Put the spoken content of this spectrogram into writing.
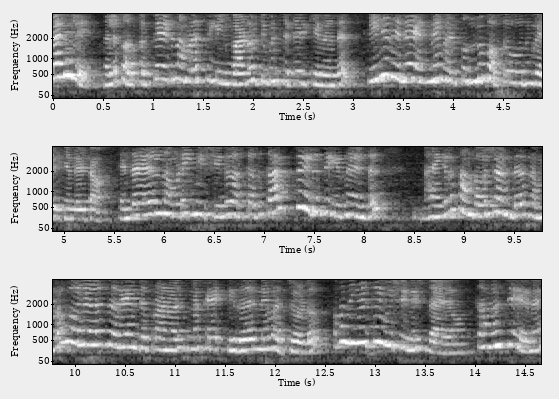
കണ്ടില്ലേ? നല്ല പെർഫെക്റ്റ് ആയിട്ട് നമ്മുടെ സീലിംഗ് ഒട്ടിപ്പിടിച്ചിട്ട് ഒട്ടിപ്പിടിച്ചിട്ടിരിക്കുന്നുണ്ട് ഇനി ഇതിന്റെ എണ്ണ മെഴുക്കൊന്നും പുറത്തു പോകുന്നു മേടിക്കണ്ട കേട്ടോ. എന്തായാലും നമ്മുടെ ഈ മെഷീന്റെ വർക്ക് അത് കറക്റ്റ് ആയിട്ട് ചെയ്യുന്നുണ്ട്. ഭയങ്കര സന്തോഷമുണ്ട്. നമ്മളെ പോലെയുള്ള ചെറിയ എന്റർപ്രണേഴ്സിനൊക്കെ ഇത് തന്നെ പറ്റുള്ളൂ. അപ്പൊ നിങ്ങൾക്ക് ഈ മെഷീൻ ഇഷ്ടമായോ കമന്റ് ചെയ്യണേ.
